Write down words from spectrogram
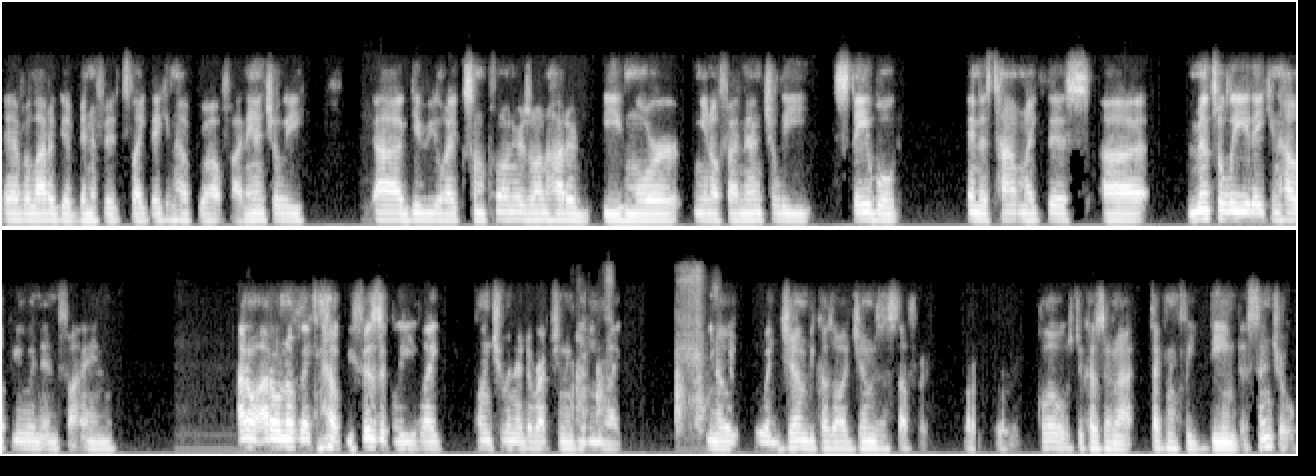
They have a lot of good benefits. Like they can help you out financially, uh, give you like some pointers on how to be more, you know, financially stable in a time like this. Uh, mentally, they can help you and and find. I don't I don't know if they can help you physically, like point you in a direction of getting like, you know, to a gym because all gyms and stuff are, are, are closed because they're not technically deemed essential.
